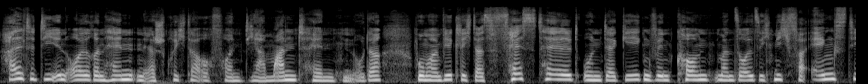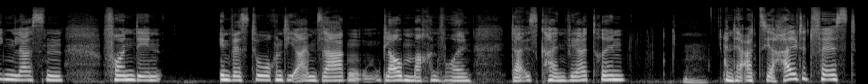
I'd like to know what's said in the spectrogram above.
haltet die in euren Händen. Er spricht da auch von Diamanthänden, oder? Wo man wirklich das festhält und der Gegenwind kommt. Man soll sich nicht verängstigen lassen von den Investoren, die einem sagen, Glauben machen wollen, da ist kein Wert drin. In der Aktie haltet fest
